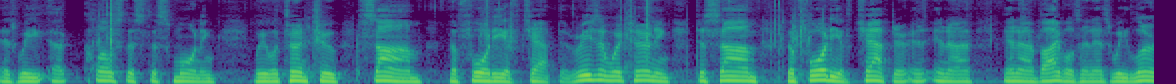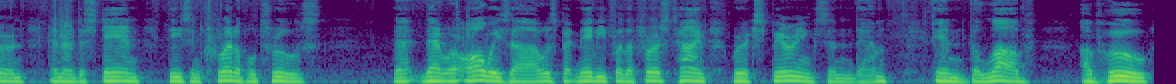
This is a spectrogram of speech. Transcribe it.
as we uh, close this this morning, we will turn to Psalm, the 40th chapter. The reason we're turning to Psalm, the 40th chapter in, in our in our Bibles and as we learn and understand these incredible truths that, that were always ours, but maybe for the first time we're experiencing them in the love of who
